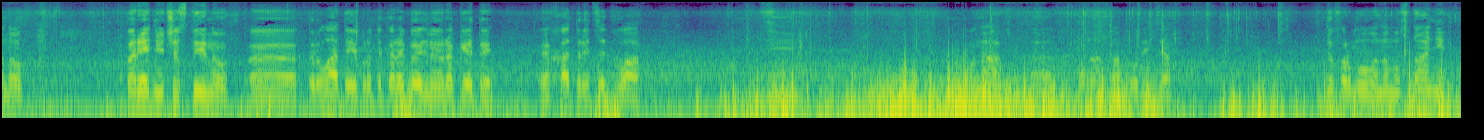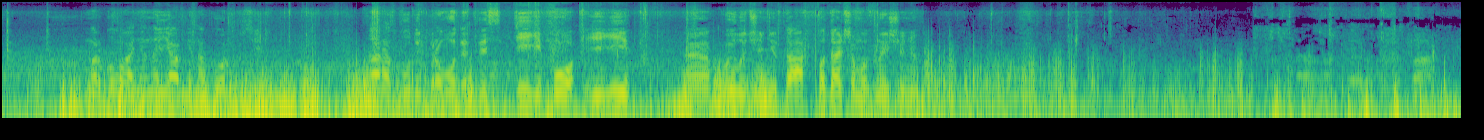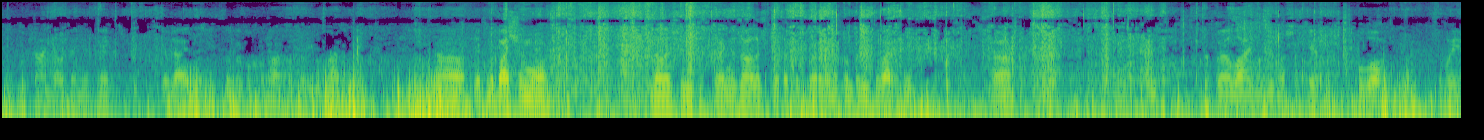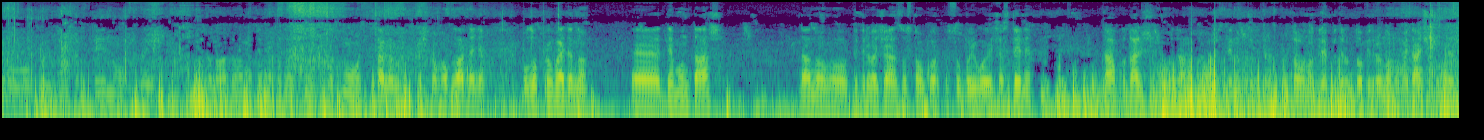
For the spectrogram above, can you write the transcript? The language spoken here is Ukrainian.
виявлено передню частину е, крилатої протикорабельної ракети е, Х-32. Вона, е, вона знаходиться в деформованому стані. Маркування наявні на корпусі. Зараз будуть проводитись дії по її вилученню та подальшому знищенню. Е, два влучання, один із них є місце вибуху на грунтовій поверхні. Е, Як ми бачимо, залишені частині залишки, також вирва на грунтовій поверхні. Е, Тут БПЛА, ймовірно, шахет було виявлено частину з детонаторами в восьмого спеціального технічного обладнання. Було проведено е, демонтаж даного підривача з основного корпусу бойової частини. Та в подальшому дану частину буде транспортовано для підрив- до підривного майданчику для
